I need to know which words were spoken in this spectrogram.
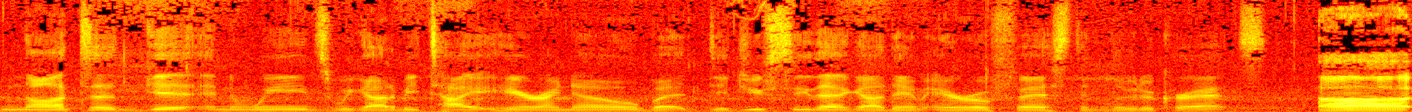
Not to get in the weeds, we got to be tight here, I know, but did you see that goddamn Arrowfest in Ludocrats? Uh,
